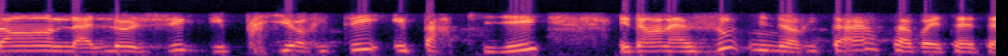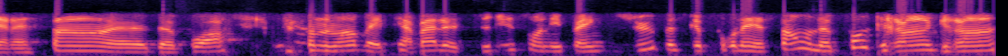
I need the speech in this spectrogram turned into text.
dans la logique des priorités éparpillées. Et dans la joute minoritaire, ça va être intéressant euh, de voir si le gouvernement va être capable de tirer son épingle du jeu, parce que pour l'instant, on n'a pas grand, grand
